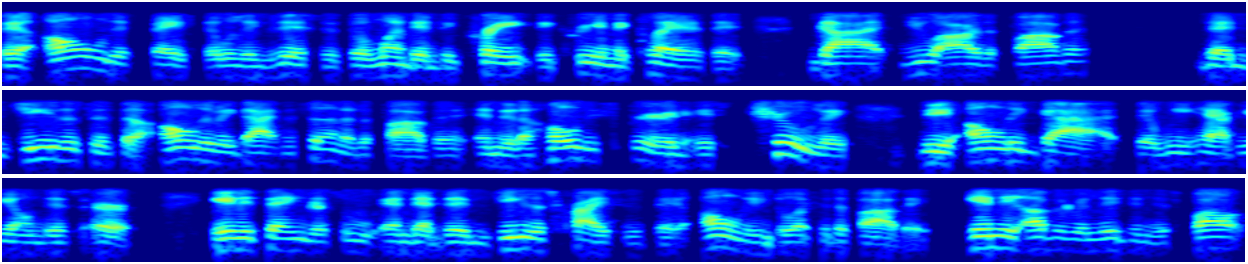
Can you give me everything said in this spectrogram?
the only faith that will exist is the one that decree, decree and declares that God, you are the Father, that Jesus is the only begotten Son of the Father, and that the Holy Spirit is truly the only God that we have here on this earth. Anything that's and that, that Jesus Christ is the only door to the Father. Any other religion is false.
